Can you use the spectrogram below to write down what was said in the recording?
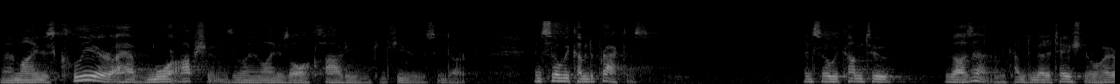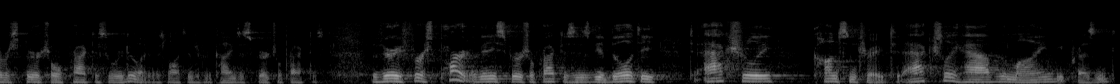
My mind is clear. I have more options. My mind is all cloudy and confused and dark. And so we come to practice. And so we come to zazen, we come to meditation or whatever spiritual practice we're doing. There's lots of different kinds of spiritual practice. The very first part of any spiritual practice is the ability to actually concentrate, to actually have the mind be present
